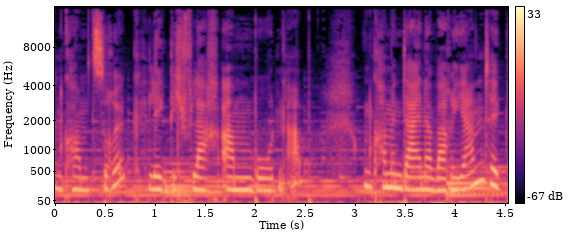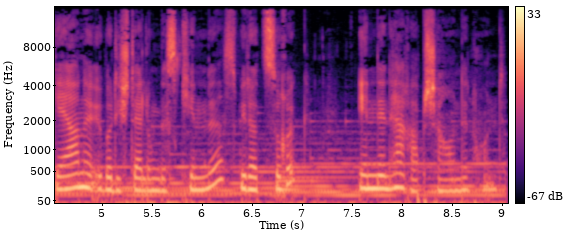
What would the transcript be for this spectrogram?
Dann komm zurück, leg dich flach am Boden ab und komm in deiner Variante gerne über die Stellung des Kindes wieder zurück in den herabschauenden Hund.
